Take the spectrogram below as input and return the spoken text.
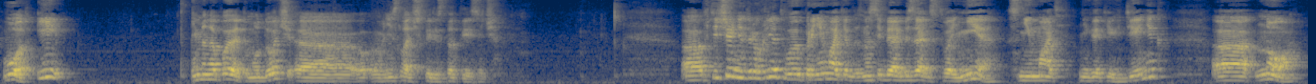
Вот, и именно поэтому дочь э, внесла 400 тысяч. Э, в течение трех лет вы принимаете на себя обязательство не снимать никаких денег, но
